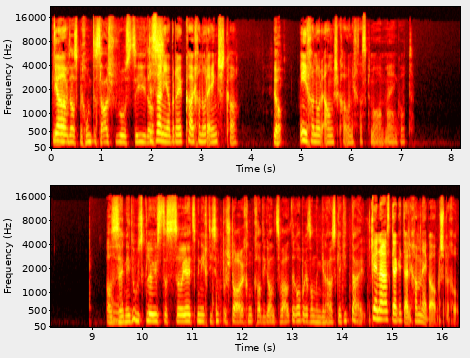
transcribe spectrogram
genau Ja. das bekommt, das Selbstbewusstsein. das, habe ich aber nicht gehabt. Ich habe nur Angst gehabt. Ja, Ich habe nur Angst gehabt, als ich das genommen habe. Mein Gott. Also es hat nicht ausgelöst, dass so, jetzt bin ich die superstark und kann die ganze Welt erobern, sondern genau das Gegenteil. Genau das Gegenteil. Ich habe mega Angst bekommen.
